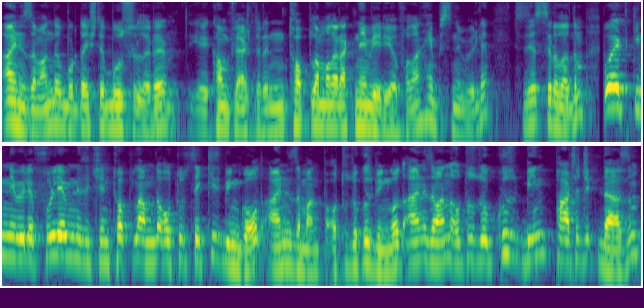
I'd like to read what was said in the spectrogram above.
aynı zamanda burada işte boosterları, e, kamuflajları toplam olarak ne veriyor falan hepsini böyle size sıraladım. Bu etkinliği böyle fulllemeniz için toplamda 38 bin gold aynı zamanda 39 bin gold aynı zamanda 39 bin parçacık lazım.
